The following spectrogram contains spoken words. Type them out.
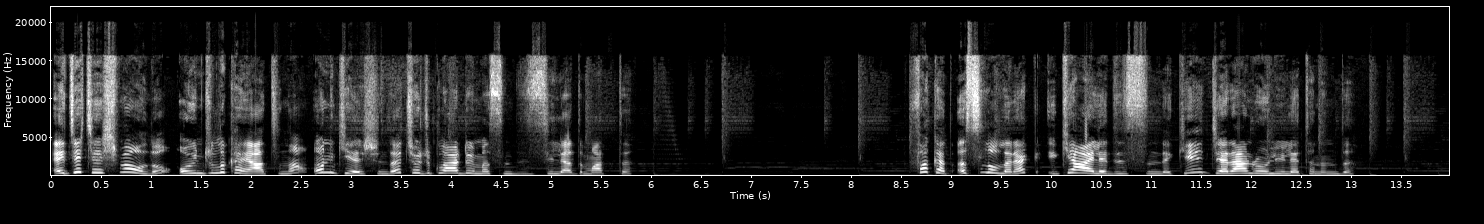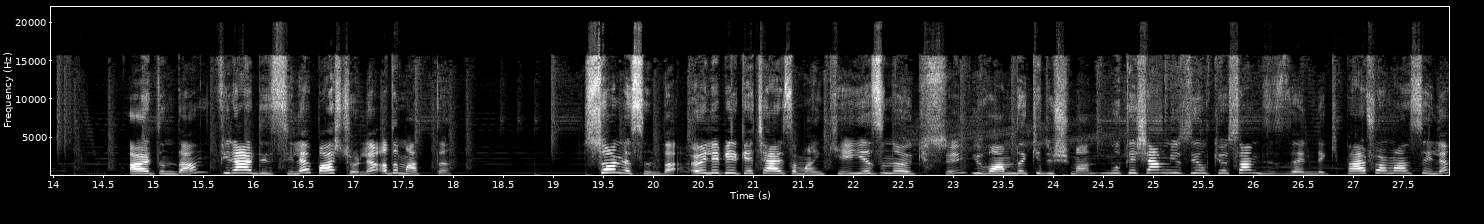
Ece Çeşmeoğlu oyunculuk hayatına 12 yaşında Çocuklar Duymasın dizisiyle adım attı. Fakat asıl olarak iki aile dizisindeki Ceren rolüyle tanındı. Ardından Firar dizisiyle başrole adım attı. Sonrasında Öyle Bir Geçer Zamanki, Yazın Öyküsü, Yuvamdaki Düşman, Muhteşem Yüzyıl Kösem dizilerindeki performansıyla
